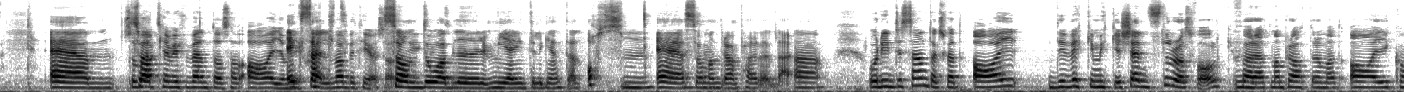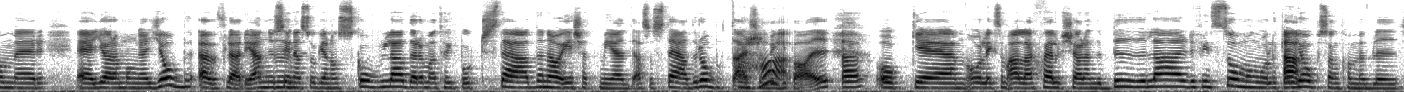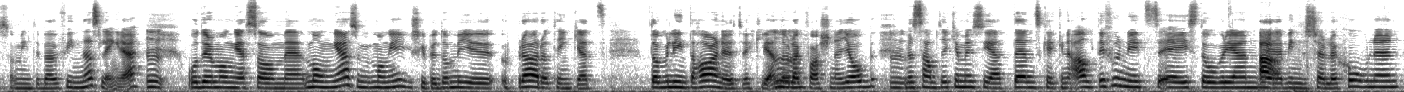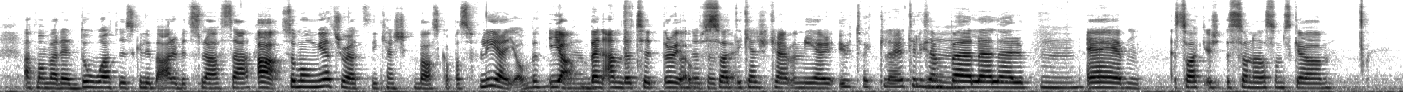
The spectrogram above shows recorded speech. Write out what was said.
Ehm, Så, så vad att, kan vi förvänta oss av AI om Exakt. vi själva beter oss som då blir mer intelligenta än oss. Mm. Eh, så om man drar en parallell där. Ja. Och det är intressant också för att AI det väcker mycket känslor hos folk för Mm. att man pratar om att AI kommer eh, göra många jobb överflödiga. Nu Mm. senast såg jag någon skola där de har tagit bort städerna och ersatt med alltså, städrobotar som Aha. bygger på AI. Ja. Och, eh, och liksom alla självkörande bilar. Det finns så många olika Ja. jobb som kommer bli som inte behöver finnas längre. Mm. Och då är det många som, eh, många, som, många yrkesgrupper de är ju upprörda och tänker att de vill inte ha den här utvecklingen, de vill Mm. ha kvar sina jobb. Mm. Men samtidigt kan man ju se att den skräcken har alltid funnits i historien, Ja. eh, vid industrialisationen, att man var rädd då att vi skulle bli arbetslösa. Ja. Så många tror att det kanske bara skapas fler jobb. Ja, Eh, men andra typer av jobb. Andra Så typer. att det kanske kräver mer utvecklare till exempel eller mm. eh, saker, sådana som ska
